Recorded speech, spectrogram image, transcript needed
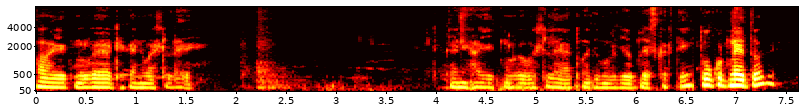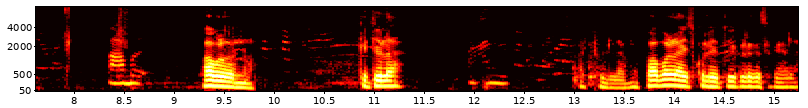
हा एक मुलगा या ठिकाणी बसला आहे. ठिकाणी हा एक मुलगा बसला आहे. आतमध्ये मुलगी अभ्यास करते. तू कुठनं येतो? पाबळ. पाबळवरनं. कितीला? आठवी. आठवीला. मग पाबळ हायस्कूल आहे. तू इकडे कसं काय आला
